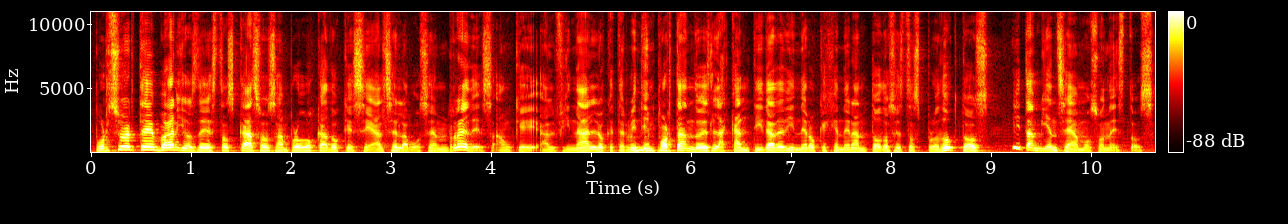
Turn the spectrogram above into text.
Por suerte, varios de estos casos han provocado que se alce la voz en redes, aunque al final lo que termina importando es la cantidad de dinero que generan todos estos productos, y también seamos honestos.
